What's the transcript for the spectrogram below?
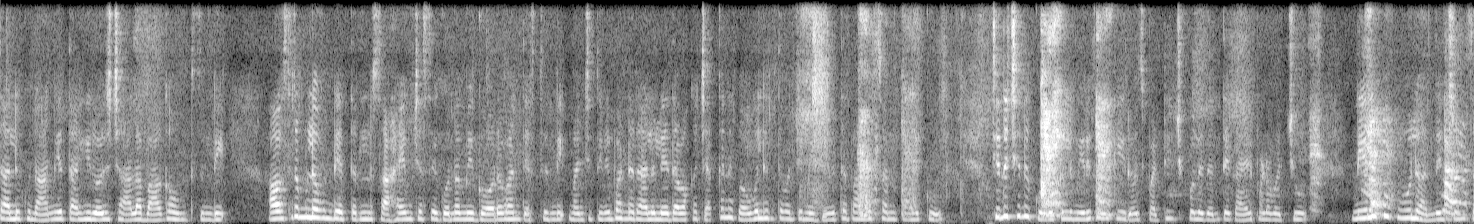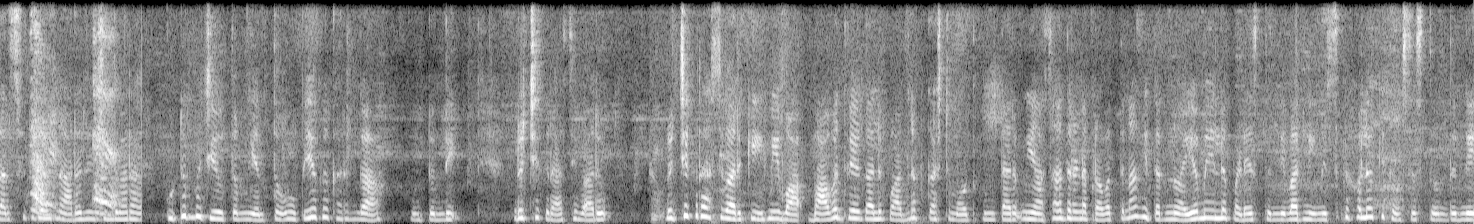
తాలూకు నాణ్యత ఈరోజు చాలా బాగా ఉంటుంది అవసరంలో ఉండే ఇతరులు సహాయం చేసే గుణం మీ గౌరవాన్ని తెస్తుంది. మంచి తినుబండరాలు లేదా ఒక చక్కని కౌగలింత వంటి మీ జీవిత భాగస్వామి తాలూకు చిన్న చిన్న కోరికలు మీరు కనుక ఈరోజు పట్టించుకోలేదంటే గాయపడవచ్చు. నీలపు పువ్వులు అందించడం సరస్వతి గారిని ఆరాధించడం ద్వారా కుటుంబ జీవితం ఎంతో ఉపయోగకరంగా ఉంటుంది. వృశ్చిక రాశి వారు. వృశ్చిక రాశి వారికి మీ వా భావోద్వేగాలు అదనపు కష్టం అవుతుంటారు. మీ అసాధారణ ప్రవర్తన ఇతరులను అయోమయంలో పడేస్తుంది. వారిని నిస్పృహలోకి తోసిస్తుంటుంది.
